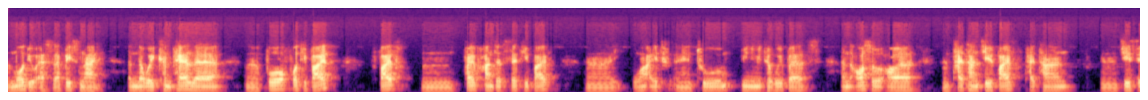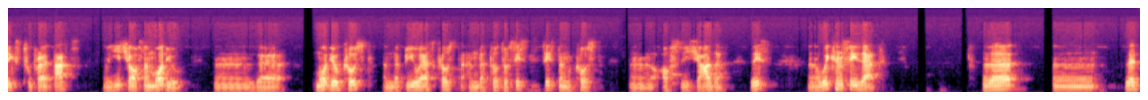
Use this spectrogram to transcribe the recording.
module as a baseline, and we compare the 445 5 um, 535 uh, 182 millimeter wafers, and also our Titan G5, Titan um, G6 two products. Each of the module, uh, the module cost and the BOS cost and the total system cost uh, of each other. This we can see that the the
